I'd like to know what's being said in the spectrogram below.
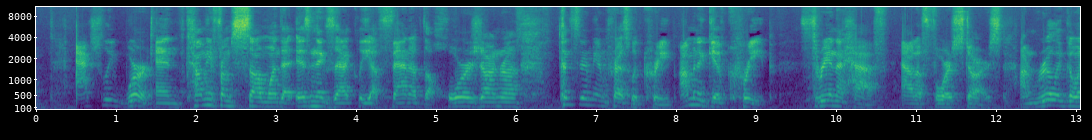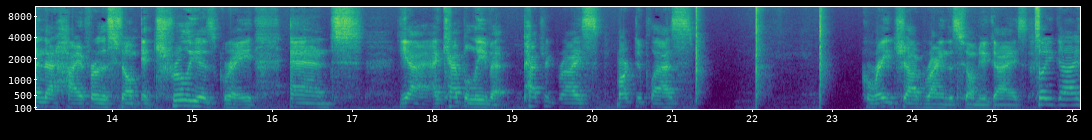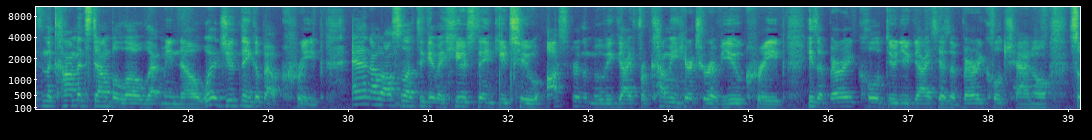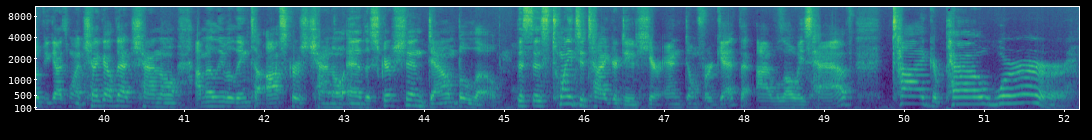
actually worked. And coming from someone that isn't exactly a fan of the horror genre, consider me impressed with Creep. I'm gonna give Creep three and a half out of four stars. I'm really going that high for this film. It truly is great. And yeah, I can't believe it. Patrick Brice, Mark Duplass, Great job writing this film, you guys. So you guys, in the comments down below, let me know what did you think about Creep. And I would also love to give a huge thank you to Oscar the Movie Guy for coming here to review Creep. He's a very cool dude, you guys. He has a very cool channel. So if you guys want to check out that channel, I'm going to leave a link to Oscar's channel in the description down below. This is 22 Tiger Dude here, and don't forget that I will always have Tiger Power.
